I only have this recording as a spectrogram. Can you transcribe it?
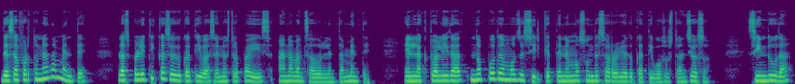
Desafortunadamente, las políticas educativas en nuestro país han avanzado lentamente. En la actualidad no podemos decir que tenemos un desarrollo educativo sustancioso. Sin duda,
